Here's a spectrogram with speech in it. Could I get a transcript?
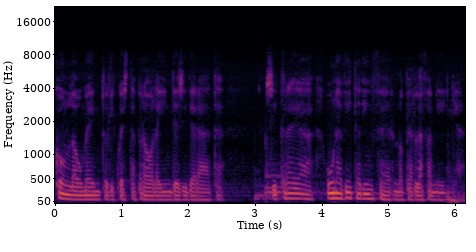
Con l'aumento di questa prole indesiderata si crea una vita d'inferno per la famiglia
